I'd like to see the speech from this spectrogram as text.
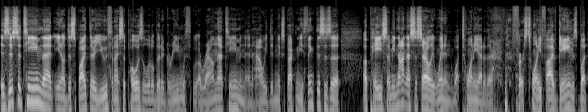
Is this a team that, you know, despite their youth and I suppose a little bit of green with around that team and, and how we didn't expect them, you think this is a, a pace? I mean, not necessarily winning, what, 20 out of their, their first 25 games, but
